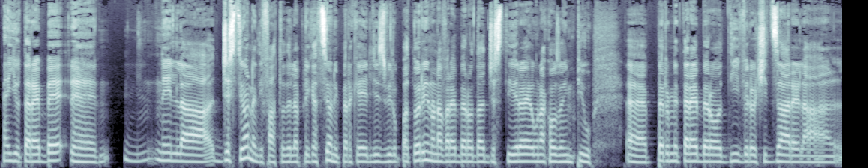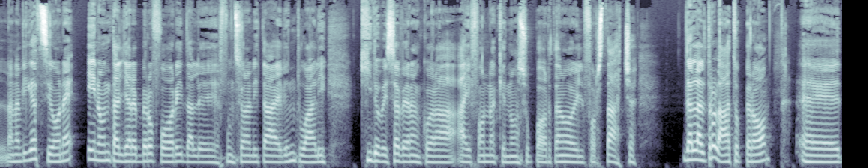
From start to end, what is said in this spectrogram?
aiuterebbe eh, nella gestione di fatto delle applicazioni perché gli sviluppatori non avrebbero da gestire una cosa in più, eh, permetterebbero di velocizzare la, la navigazione e non taglierebbero fuori dalle funzionalità eventuali chi dovesse avere ancora iPhone che non supportano il Force Touch. Dall'altro lato, però, eh,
